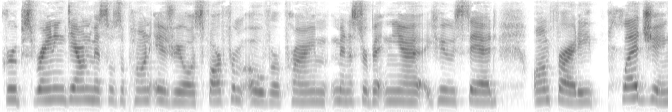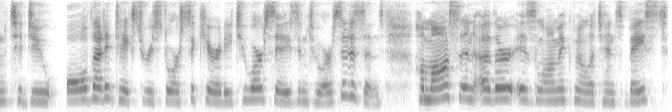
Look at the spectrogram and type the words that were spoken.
groups raining down missiles upon Israel is far from over, Prime Minister Netanyahu said on Friday, pledging to do all that it takes to restore security to our cities and to our citizens. Hamas and other Islamic militants based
